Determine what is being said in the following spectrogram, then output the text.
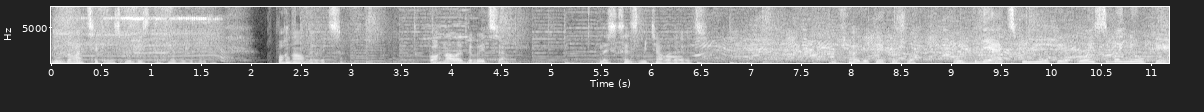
Ну, давай ці дивись, ми десь тих вже буде. Погнали дивитися. Погнали дивитися. Десь, кстати, сміття валяється. Ніфіга дітей пройшло. Ой, блядь, свинюки! Ой, свинюки!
